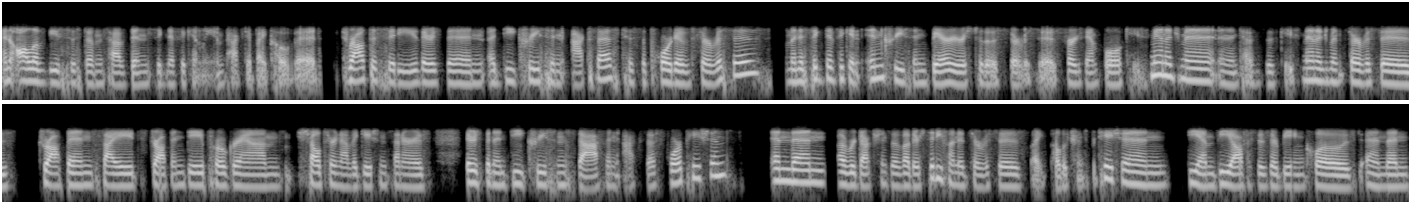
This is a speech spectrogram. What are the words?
And all of these systems have been significantly impacted by COVID. Throughout the city, there's been a decrease in access to supportive services and a significant increase in barriers to those services. For example, case management and intensive case management services, drop in sites, drop in day programs, shelter navigation centers, there's been a decrease in staff and access for patients. And then a reductions of other city funded services like public transportation, DMV offices are being closed, and then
